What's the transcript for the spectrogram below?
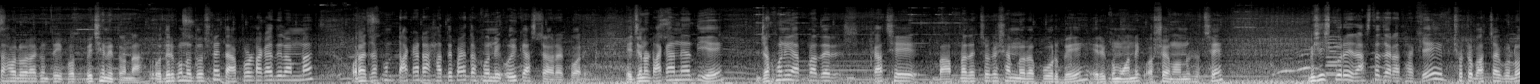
তাহলে ওরা কিন্তু এই পথ বেছে নিত না। ওদের কোনো দোষ নেই, তারপরও টাকা দিলাম না। ওরা যখন টাকাটা হাতে পায় তখন ওই কাজটা ওরা করে। এই জন্য টাকা না দিয়ে যখনই আপনাদের কাছে বা আপনাদের চোখের সামনে ওরা পড়বে, এরকম অনেক অসহায় মানুষ আছে বিশেষ করে রাস্তা যারা থাকে, ছোট বাচ্চাগুলো,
